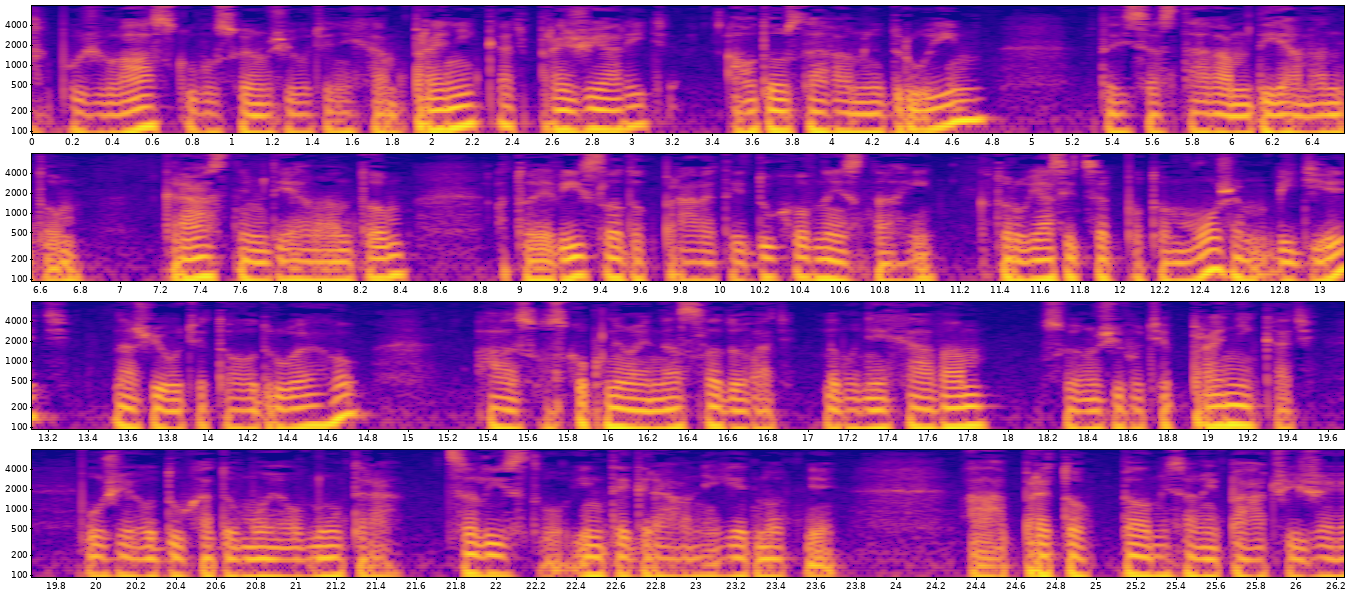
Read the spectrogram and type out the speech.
ak Božiu lásku vo svojom živote nechám prenikať, prežiariť a odovzdávam ju druhým, vtedy sa stávam diamantom, krásnym diamantom, a to je výsledok práve tej duchovnej snahy, ktorú ja síce potom môžem vidieť na živote toho druhého, ale som schopný aj nasledovať, lebo nechávam v svojom živote prenikať Božieho ducha do môjho vnútra, celistvo, integrálne, jednotne. A preto veľmi sa mi páči, že,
